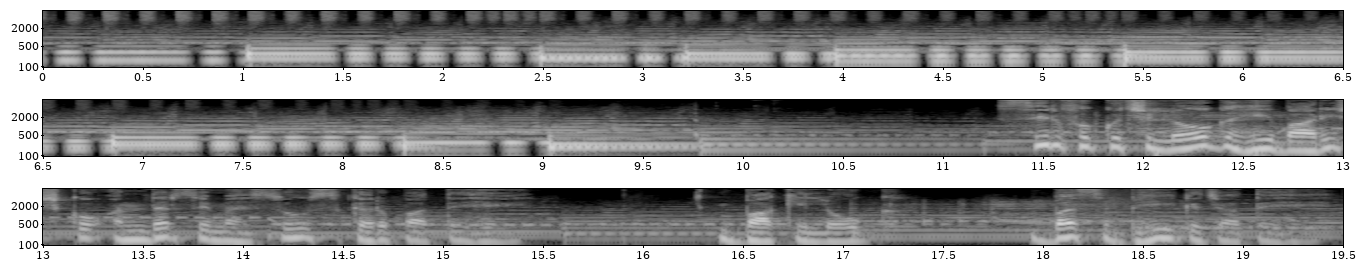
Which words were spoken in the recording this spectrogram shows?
सिर्फ़ कुछ लोग ही बारिश को अंदर से महसूस कर पाते हैं। बाकी लोग बस भीग जाते हैं।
